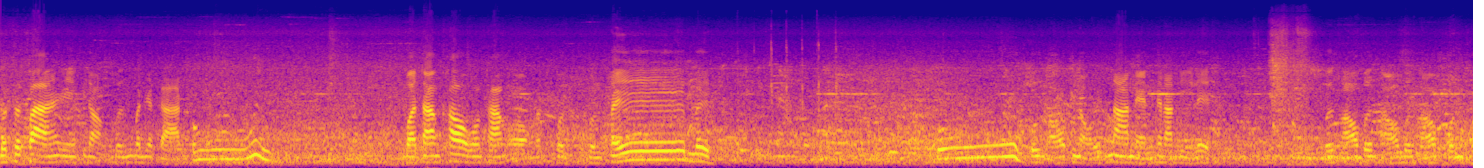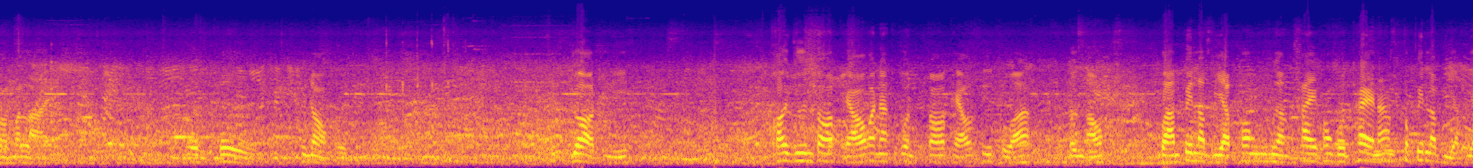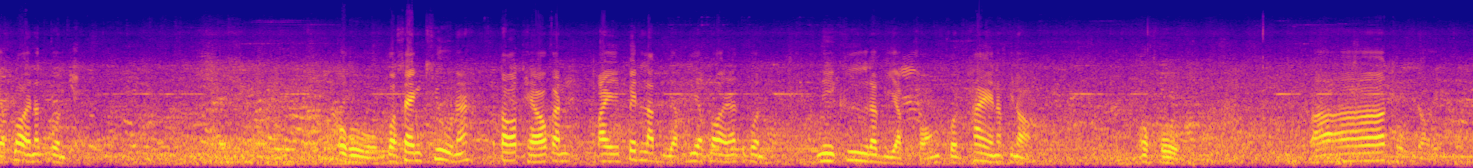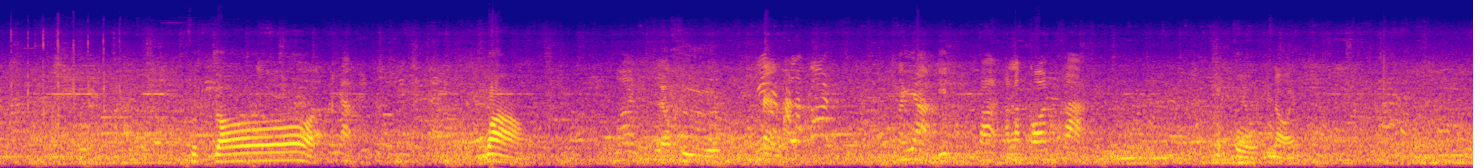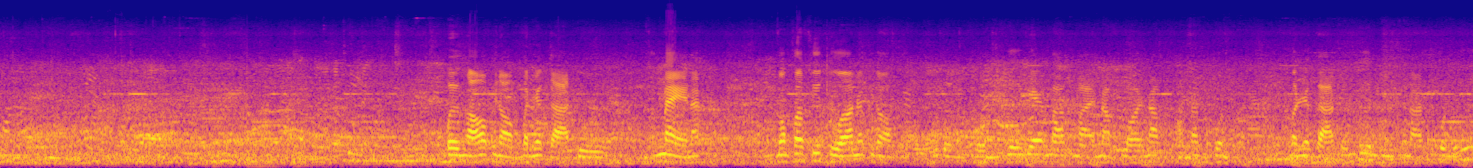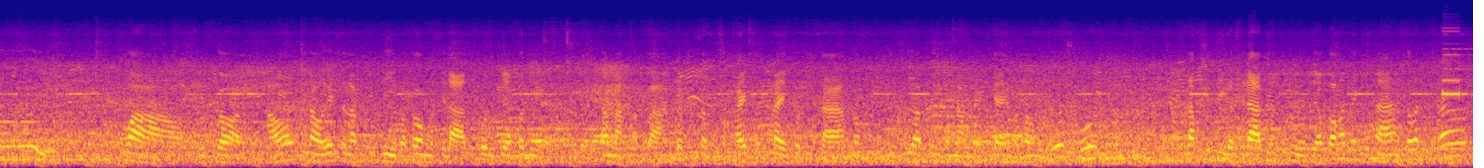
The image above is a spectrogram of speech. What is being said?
รถไฟฟ้านั่นเองพี่น้องเบิ่งบรรยากาศโอ้ยบนทางเข้าบนทางออกนะคนคนเต็มเลยโอ้ยเบิ่งเอาพี่น้องนาแน่นขนาดนี้เลย บิ่งเอาเบิ่งเอาเบิ่งเอาคนความมาหลายโอ้โหพี่น้องเอ้ยสุดยอดนี้เขายืนต่อแถวกันนะคนต่อแถวซื้อตั๋วเบิ่งเอาความเป็นระเบียบของเมืองไทยของคนไทยนะก็เป็นระเบียบเรียบร้อยนะทุกคนโอ้โหบ่แซงคิวนะต่อแถวกันไปเป็นระเบียบเรียบร้อยนะทุกคน นี่คือระเบียบของคนไทยนะพี่น้องโอ้โห ป้าดโถูกดอยสุดยอดไม่อยากว้าวไม่แล้วคือนี่เป็นพารากอนไม่อยากดินป้าพารากอนค่ะ โอ้โหพี่น้อย เบิ่งเอาพี่น้องบรรยากาศดูข้างในนะมองความซื้อตัวนะพี่น้องโอ้โหเบิ่งคนเยอะแยะมากมายนับร้อยนับพันนะทุกคน บรรยากาศต้นตื้นดีขนาดทุกคนโอ้ยว้าวสุดยอดเอาเราได้สลับคลิปนี้ก็ต้องมาศิลาทุกคนเพียงคนนี้ตำหนักอับปากจะสับสไคนไรคนที่สามเนาะเพื่อเป็นกำลังแรงใจมาต้องเออทุกคนสำหรับคลิปนี้กับศิลาเพียงคนนี้เดี๋ยวบอกกันในคลิปหน้าสวัสดีครับ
